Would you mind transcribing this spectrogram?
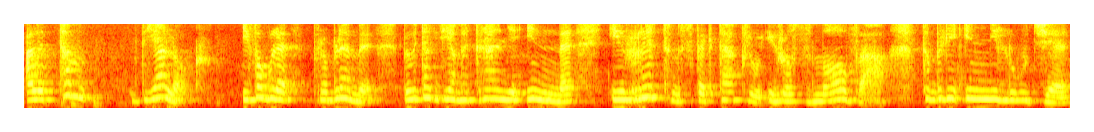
Ale tam dialog i w ogóle problemy były tak diametralnie inne i rytm spektaklu i rozmowa to byli inni ludzie.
